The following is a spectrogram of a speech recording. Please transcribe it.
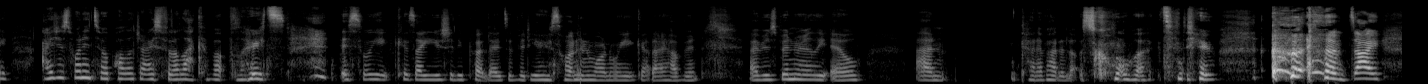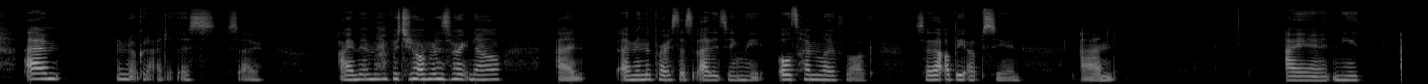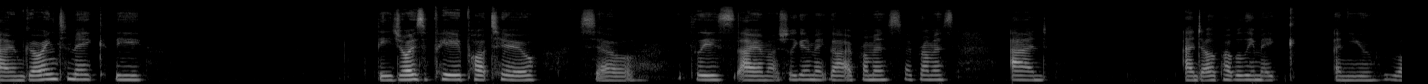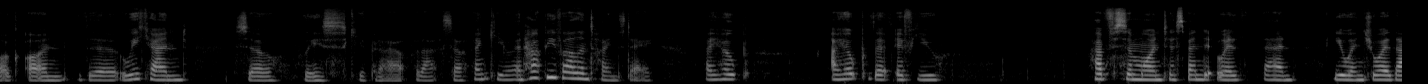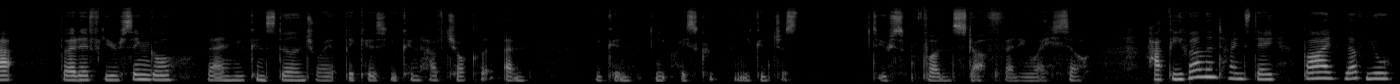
hi! I just wanted to apologise for the lack of uploads this week because I usually put loads of videos on in one week and I haven't. I've just been really ill and kind of had a lot of schoolwork to do. Die. Um, I'm not going to edit this, so I'm in my pyjamas right now and I'm in the process of editing the All Time Low vlog, so that'll be up soon. And I need I'm going to make the the Joys of P part 2 so please I am actually going to make that I promise I promise. And and I'll probably make a new vlog on the weekend. So please keep an eye out for that. So thank you and happy Valentine's Day. I hope I hope that if you have someone to spend it with then you enjoy that. But if you're single, then you can still enjoy it because you can have chocolate and you can eat ice cream and you can just do some fun stuff anyway. So, happy Valentine's Day. Bye. Love you.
